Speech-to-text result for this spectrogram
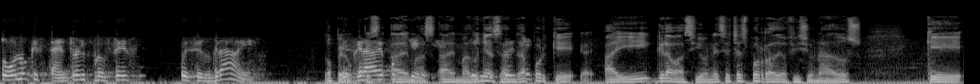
todo lo que está dentro del proceso, pues es grave. No, pero Es grave pues, porque además, además, doña hecho es Sandra, que- porque eh, hay grabaciones hechas por radioaficionados que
